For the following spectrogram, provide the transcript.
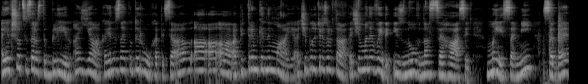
А якщо це зараз, то, блін, а як? А я не знаю, куди рухатися, а, а, а, а, а підтримки немає, а чи будуть результати, а чи в мене вийде? І знов нас це гасить. Ми самі себе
